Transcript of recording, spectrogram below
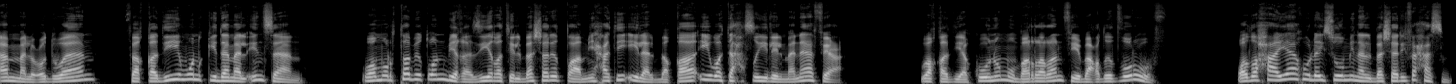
أما العدوان فقديم قدم الإنسان ومرتبط بغزيرة البشر الطامحة إلى البقاء وتحصيل المنافع وقد يكون مبررا في بعض الظروف وضحاياه ليسوا من البشر فحسب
